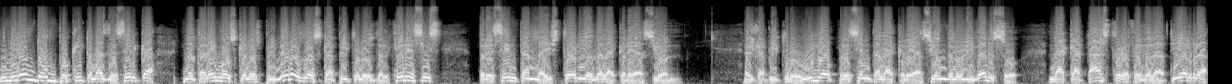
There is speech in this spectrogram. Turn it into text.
Y mirando un poquito más de cerca, notaremos que los primeros dos capítulos del Génesis presentan la historia de la creación. El capítulo 1 presenta la creación del universo, la catástrofe de la tierra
